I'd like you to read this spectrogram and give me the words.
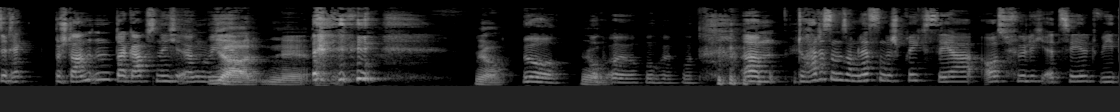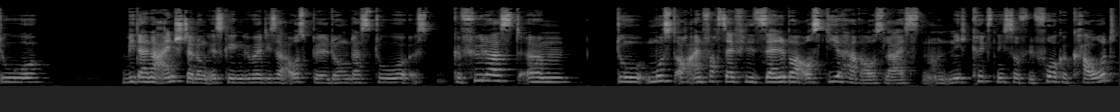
direkt bestanden? Da gab's nicht irgendwie. Ja, nee. ja. Ja. Ja. Okay, okay, okay. ähm, du hattest in unserem letzten Gespräch sehr ausführlich erzählt, wie du, wie deine Einstellung ist gegenüber dieser Ausbildung, dass du das Gefühl hast, ähm, du musst auch einfach sehr viel selber aus dir heraus leisten und nicht kriegst nicht so viel vorgekaut,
